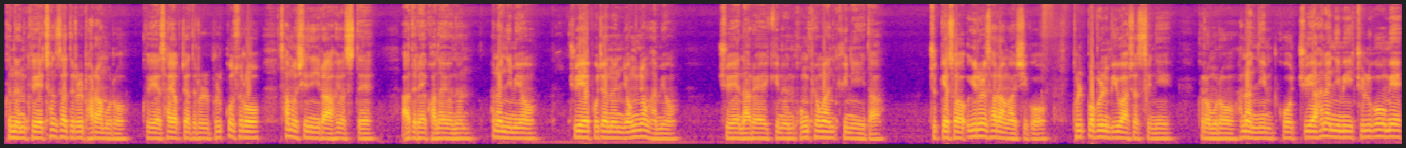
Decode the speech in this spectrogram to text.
그는 그의 천사들을 바람으로 그의 사역자들을 불꽃으로 삼으시니라 하였을 때 아들에 관하여는 하나님이여 주의 보좌는 영영하며 주의 나라의 귀는 공평한 귀니이다. 주께서 의를 사랑하시고 불법을 미워하셨으니 그러므로 하나님 곧 주의 하나님이 즐거움의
